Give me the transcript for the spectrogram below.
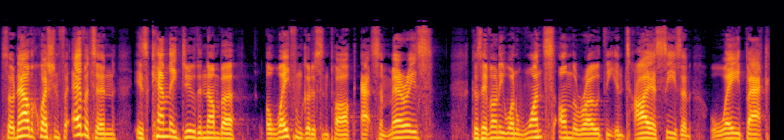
So now the question for Everton is can they do the number away from Goodison Park at St Mary's? Because they've only won once on the road the entire season, way back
